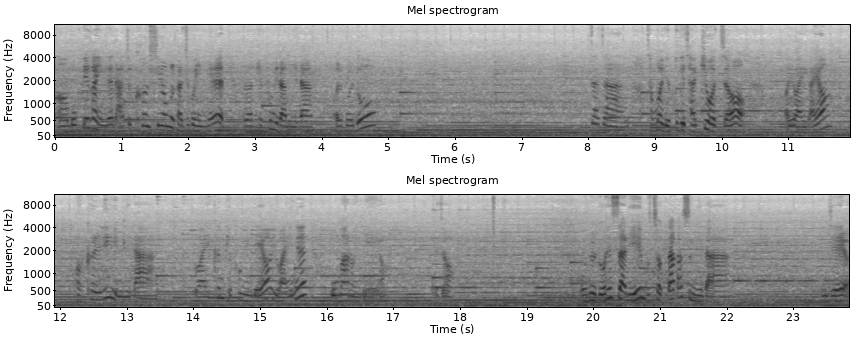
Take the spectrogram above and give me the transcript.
어, 목대가 있는 아주 큰 수영을 가지고 있는 그런 대품이랍니다. 얼굴도 짜잔 정말 예쁘게 잘 키웠죠. 어, 이 아이가요. 버클리입니다. 이 아이 큰 대품인데요. 이 아이는 5만 원이에요. 그죠? 오늘도 햇살이 무척 따갑습니다. 이제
